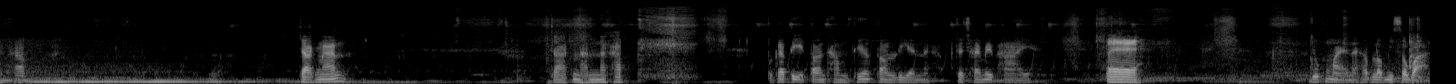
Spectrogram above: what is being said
นะครับ จากนั้น จากนั้นนะครับ ปกติตอนทำที่ตอนเรียนนะครับ จะใช้ไม้พาย แต่ยุคใหม่นะครับ เรามีสว่าน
